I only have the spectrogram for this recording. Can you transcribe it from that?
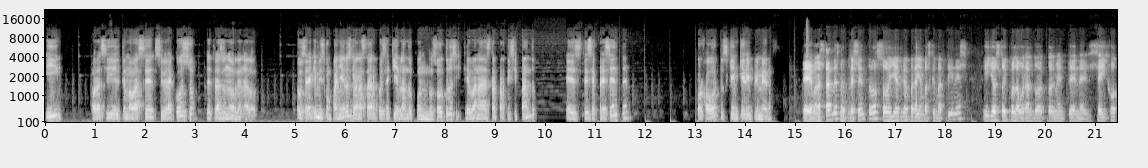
Y ahora sí, el tema va a ser ciberacoso detrás de un ordenador. Me gustaría que mis compañeros que van a estar pues aquí hablando con nosotros y que van a estar participando, este, se presenten. Por favor, pues, ¿quién quiere ir primero? Eh, buenas tardes, me presento, soy Edgar Brian Vázquez Martínez y yo estoy colaborando actualmente en el CIJ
